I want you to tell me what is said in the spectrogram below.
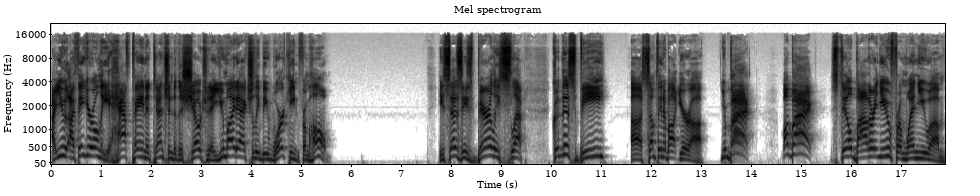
Are you? I think you're only half paying attention to the show today. You might actually be working from home. He says he's barely slept. Could this be uh, something about your uh, your back, my back, still bothering you from when you um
